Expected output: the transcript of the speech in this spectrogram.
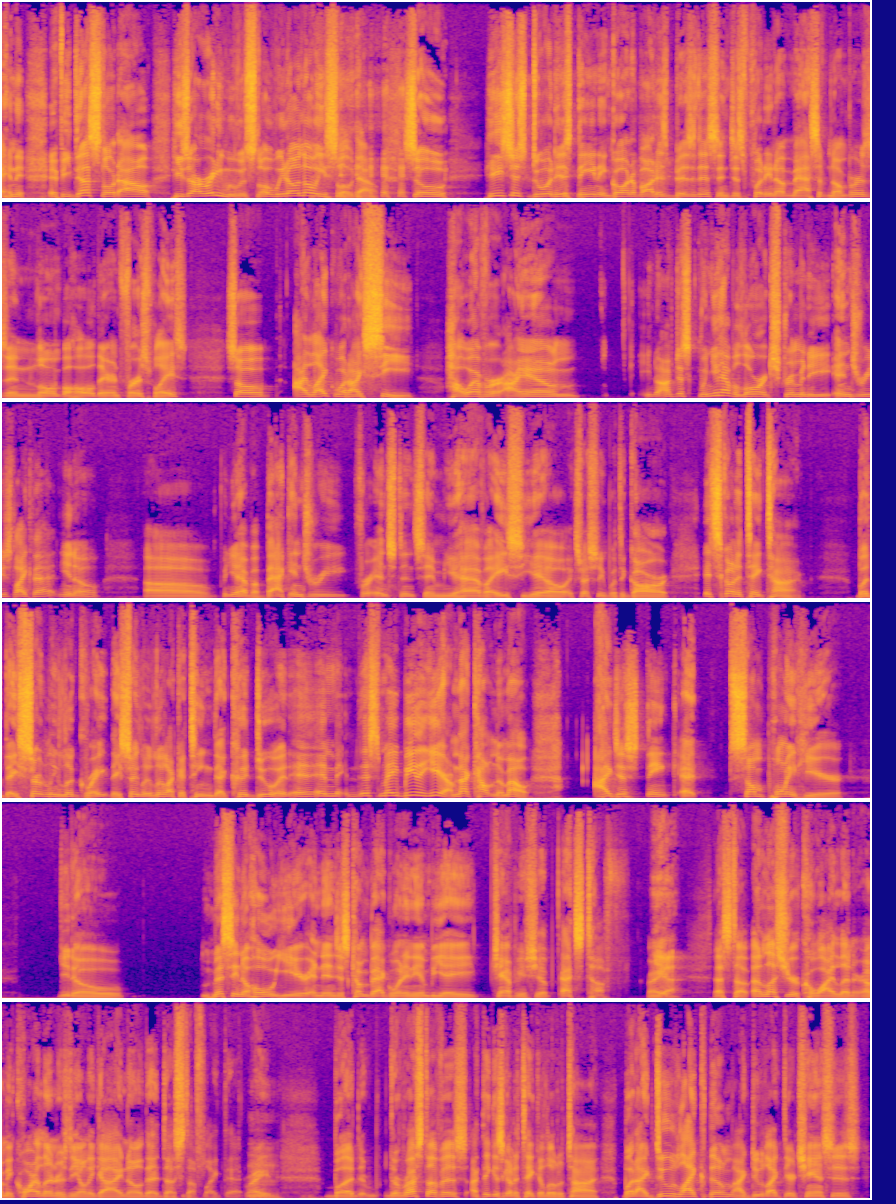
and if he does slow down, he's already moving slow. We don't know he's slowed down. so he's just doing his thing and going about his business and just putting up massive numbers. And lo and behold, they're in first place. So I like what I see. However, I am, you know, I'm just when you have a lower extremity injuries like that, you know uh, when you have a back injury, for instance, and you have an ACL, especially with the guard, it's going to take time. But they certainly look great. They certainly look like a team that could do it. And, and this may be the year. I'm not counting them out. I just think at some point here, you know, missing a whole year and then just coming back winning the NBA championship, that's tough, right? Yeah. That's tough. Unless you're Kawhi Leonard. I mean, Kawhi Leonard is the only guy I know that does stuff like that, right? Mm. But the rest of us, I think it's going to take a little time. But I do like them. I do like their chances.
